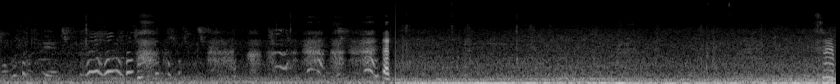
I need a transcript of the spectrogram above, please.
너무 창피해. 슬.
